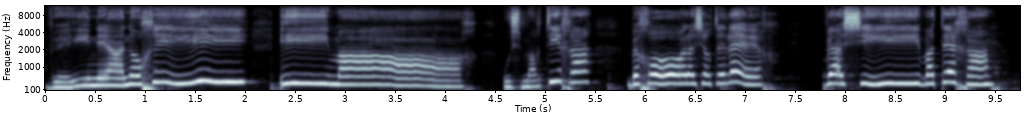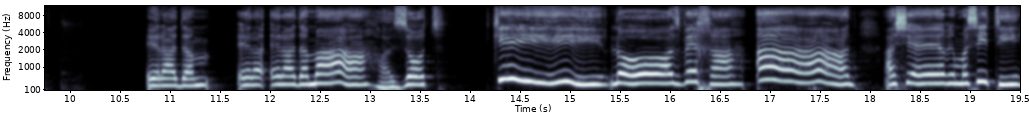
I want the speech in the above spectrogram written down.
והנה אנוכי עמך, ושמרתיך בכל אשר תלך, ואשיבתך אל האדמה הזאת. כי לא עזבך עד אשר עשיתי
